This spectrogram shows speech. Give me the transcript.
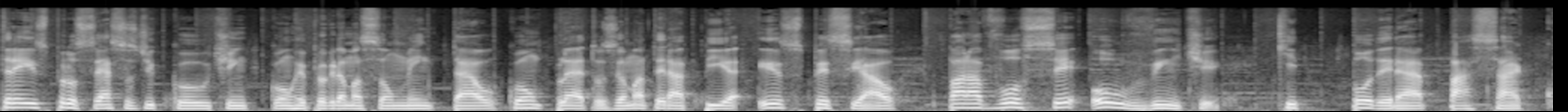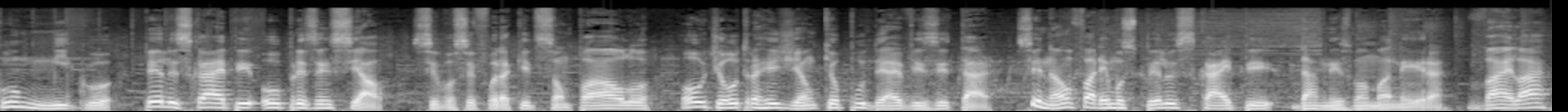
três processos de coaching com reprogramação mental completos. É uma terapia especial para você ouvinte que poderá passar comigo pelo Skype ou presencial, se você for aqui de São Paulo ou de outra região que eu puder visitar. Se não, faremos pelo Skype da mesma maneira. Vai lá,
